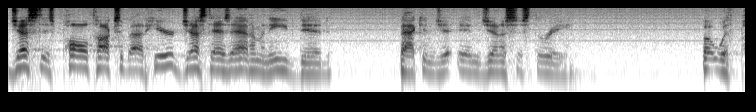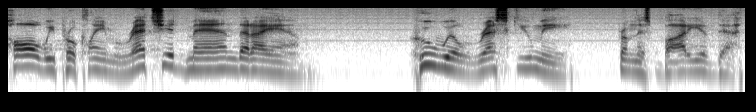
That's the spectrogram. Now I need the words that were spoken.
just as Paul talks about here, just as Adam and Eve did back in, in Genesis 3. But with Paul, we proclaim, Wretched man that I am, who will rescue me from this body of death?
